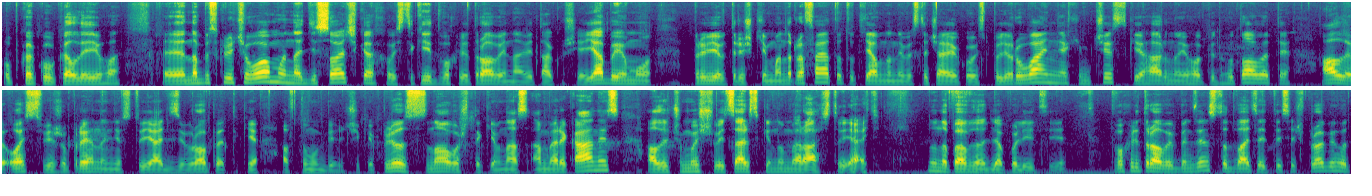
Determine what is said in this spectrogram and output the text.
обкакукали його. Е, На безключовому, на дісочках, ось такий двохлітровий навіть також є. Я би йому привів трішки манрафету, тут явно не вистачає якогось полірування, хімчистки, гарно його підготовити. Але ось свіжопригнані стоять з Європи такі автомобільчики. Плюс знову ж таки в нас американець, але чомусь швейцарські номера стоять. Ну, напевно, для поліції. Двохлітровий бензин, 120 тисяч пробігу,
